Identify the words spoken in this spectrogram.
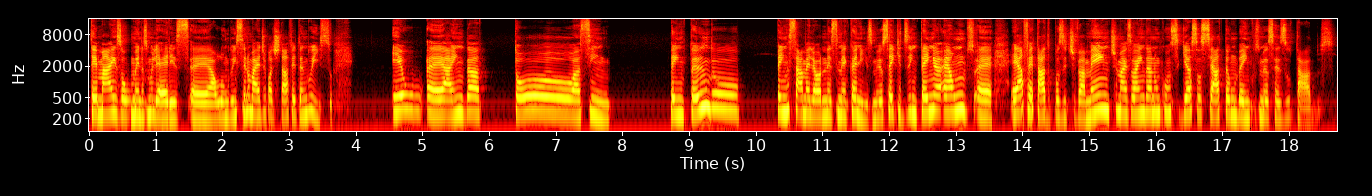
ter mais ou menos mulheres é, ao longo do ensino médio pode estar afetando isso. Eu é, ainda tô assim tentando pensar melhor nesse mecanismo. Eu sei que desempenho é, um, é, é afetado positivamente, mas eu ainda não consegui associar tão bem com os meus resultados.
